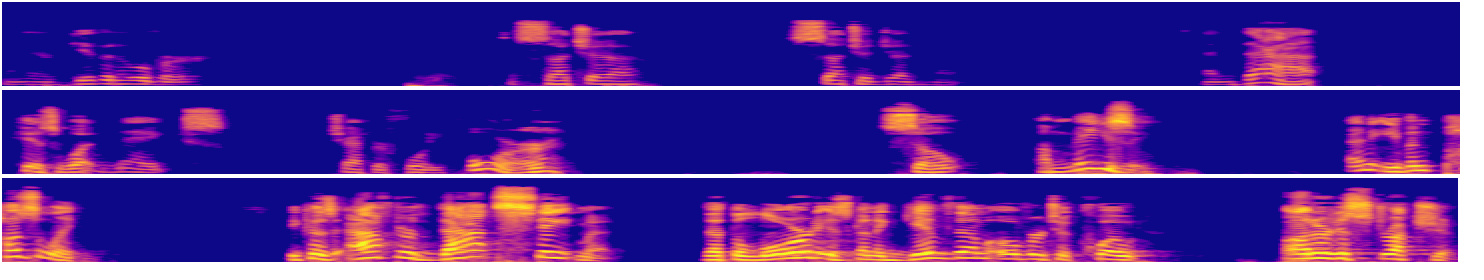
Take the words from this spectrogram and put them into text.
And they're given over to such a such a judgment. And that is what makes chapter 44 so amazing and even puzzling. Because after that statement that the Lord is going to give them over to, quote, utter destruction,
